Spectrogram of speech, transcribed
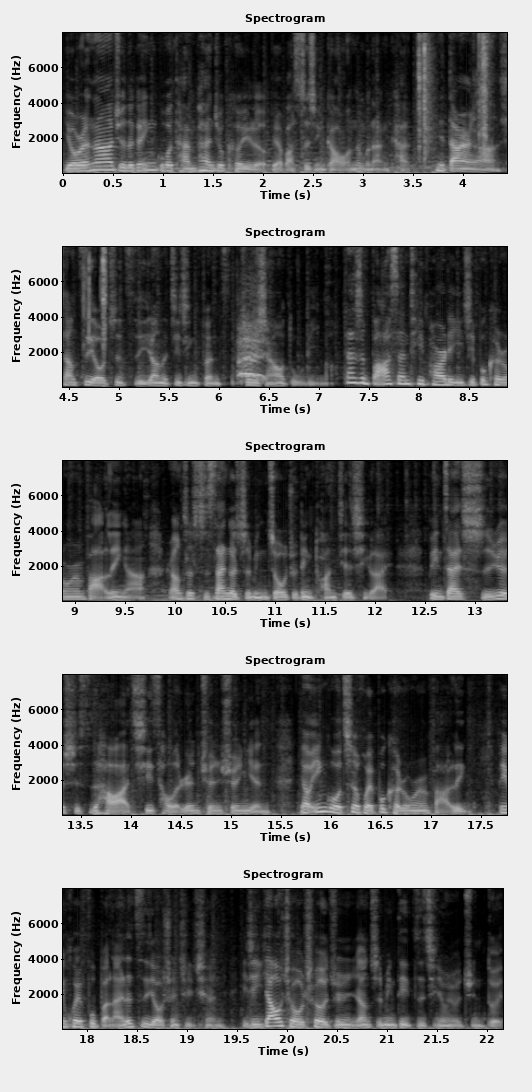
有人呢觉得跟英国谈判就可以了，不要把事情搞得那么难看。那当然啊，像自由之子一样的激进分子就是想要独立嘛。但是 Boston Tea Party 以及不可容忍法令啊，让这十三个殖民州决定团结起来，并在十月十四号啊起草了人权宣言，要英国撤回不可容忍法令，并恢复本来的自由选举权，以及要求撤军，让殖民地自己拥有军队。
